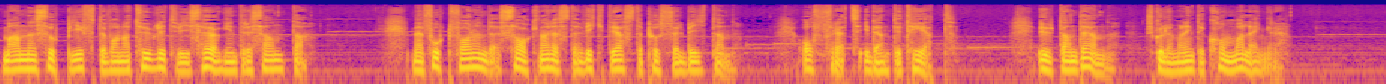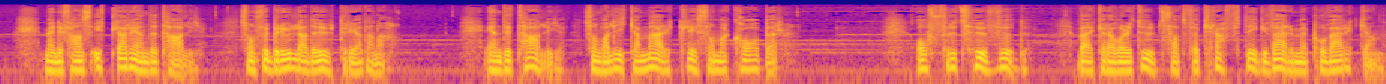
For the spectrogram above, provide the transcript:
Mannens uppgifter var naturligtvis högintressanta men fortfarande saknades den viktigaste pusselbiten, offrets identitet. Utan den skulle man inte komma längre. Men det fanns ytterligare en detalj som förbryllade utredarna. En detalj som var lika märklig som makaber. Offrets huvud verkar ha varit utsatt för kraftig värmepåverkan.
